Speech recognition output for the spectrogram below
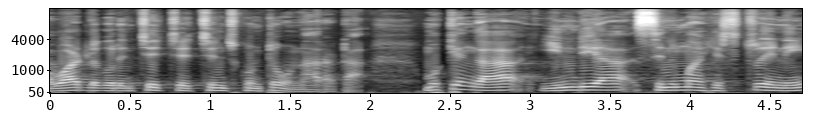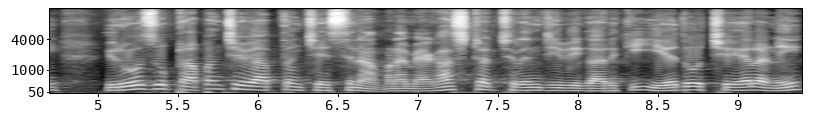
అవార్డుల గురించి చర్చించుకుంటూ ఉన్నారట. ముఖ్యంగా ఇండియా సినిమా హిస్టరీని ఈరోజు ప్రపంచవ్యాప్తం చేసిన మన మెగాస్టార్ చిరంజీవి గారికి ఏదో చేయాలని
